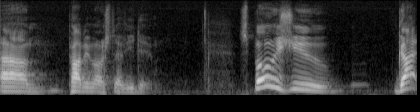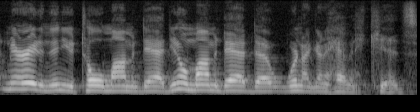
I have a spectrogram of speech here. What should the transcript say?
um, probably most of you do. Suppose you got married and then you told mom and dad, you know, mom and dad, uh, we're not going to have any kids.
